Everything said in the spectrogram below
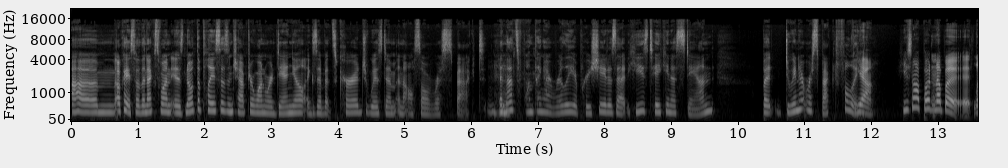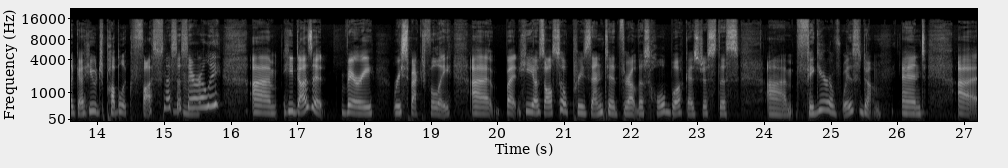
Um, okay, so the next one is note the places in chapter one where Daniel exhibits courage, wisdom, and also respect. Mm-hmm. And that's one thing I really appreciate is that he's taking a stand, but doing it respectfully. Yeah he's not putting up a like a huge public fuss necessarily. Mm-hmm. Um, he does it very respectfully, uh, but he is also presented throughout this whole book as just this um, figure of wisdom and. Uh,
